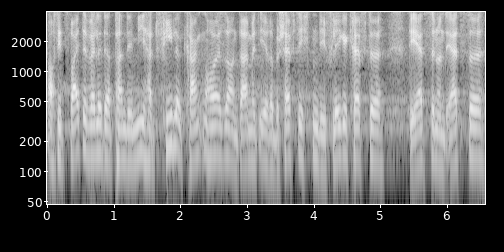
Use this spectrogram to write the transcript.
Auch die zweite Welle der Pandemie hat viele Krankenhäuser und damit ihre Beschäftigten, die Pflegekräfte, die Ärztinnen und Ärzte,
